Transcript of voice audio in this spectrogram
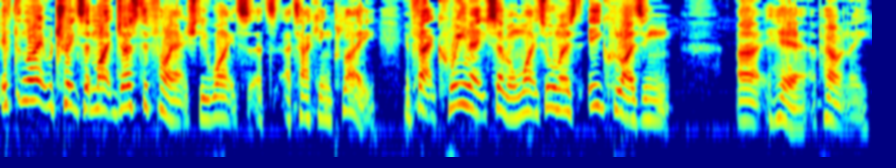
If the knight retreats, it might justify actually White's at- attacking play. In fact, Queen h7, White's almost equalising uh, here, apparently.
